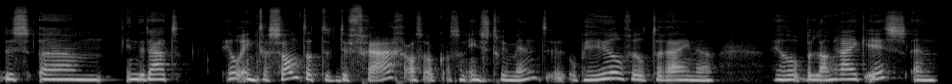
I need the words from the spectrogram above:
dus um, inderdaad heel interessant dat de, vraag, als ook als een instrument, eh, op heel veel terreinen heel belangrijk is. En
